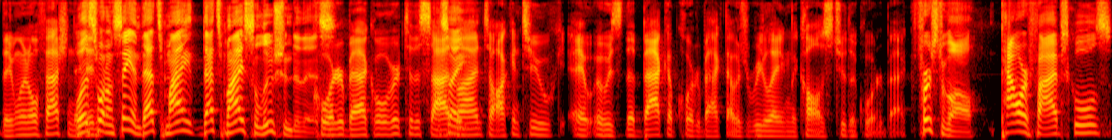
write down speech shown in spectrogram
They went old fashioned. well, that's what I'm saying. That's my that's my solution to this. quarterback over to the sideline talking to it, it was the backup quarterback that was relaying the calls to the quarterback. First of all, Power Five schools,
